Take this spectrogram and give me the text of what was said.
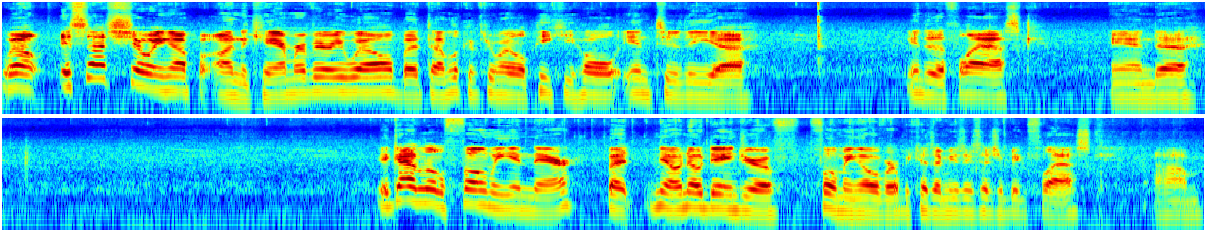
Well, it's not showing up on the camera very well, but I'm looking through my little peeky hole into the uh, into the flask and uh, it got a little foamy in there but you know no danger of foaming over because I'm using such a big flask. Um,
